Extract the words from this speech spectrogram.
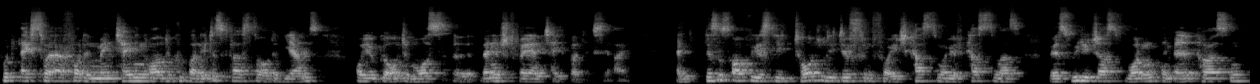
put extra effort in maintaining all the Kubernetes cluster or the VMs, or you go the more uh, managed way and take Vertex AI. And this is obviously totally different for each customer. We have customers where it's really just one ML person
